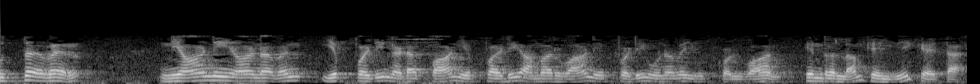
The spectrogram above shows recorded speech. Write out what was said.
உத்தவர் ஞானியானவன் எப்படி நடப்பான் எப்படி அமர்வான் எப்படி உணவை உட்கொள்வான் என்றெல்லாம் கேள்வியை கேட்டார்.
